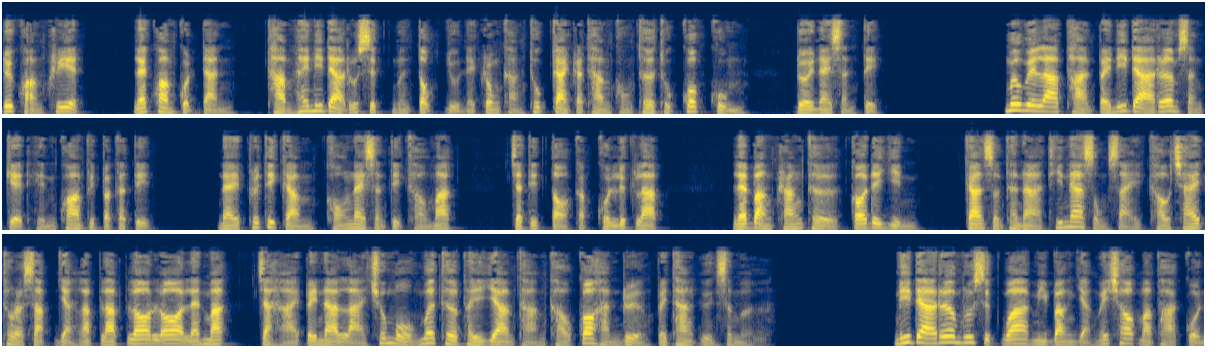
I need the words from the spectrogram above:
ด้วยความเครียด และความกดดันทำให้นิดารู้สึกเหมือนตกอยู่ในกรงขังทุกการกระทำของเธอถูกควบคุม โดยนายสันติ เมื่อเวลาผ่านไปนิดาเริ่มสังเกตเห็นความผิดปกติ ในพฤติกรรมของนายสันติเขามัก จะติดต่อกับคนลึกลับ และบางครั้งเธอก็ได้ยิน การสนทนาที่น่าสงสัยเขาใช้โทรศัพท์อย่างลับๆล่อๆ และมัก จะหายไปนานหลายชั่วโมงเมื่อเธอพยายามถามเขาก็หันเรื่องไปทางอื่นเสมอ นิดาเริ่มรู้สึกว่ามีบางอย่างไม่ชอบมาพากล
